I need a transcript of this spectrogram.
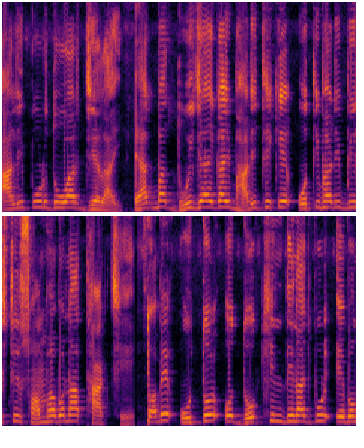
আলিপুরদুয়ার জেলায়। এক বা দুই জায়গায় ভারী থেকে অতি ভারী বৃষ্টির সম্ভাবনা থাকছে। তবে উত্তর ও দক্ষিণ দিনাজপুর এবং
